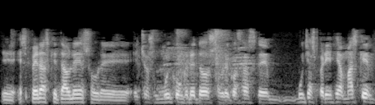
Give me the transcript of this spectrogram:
eh, esperas que te hable sobre hechos muy concretos, sobre cosas de mucha experiencia, más que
